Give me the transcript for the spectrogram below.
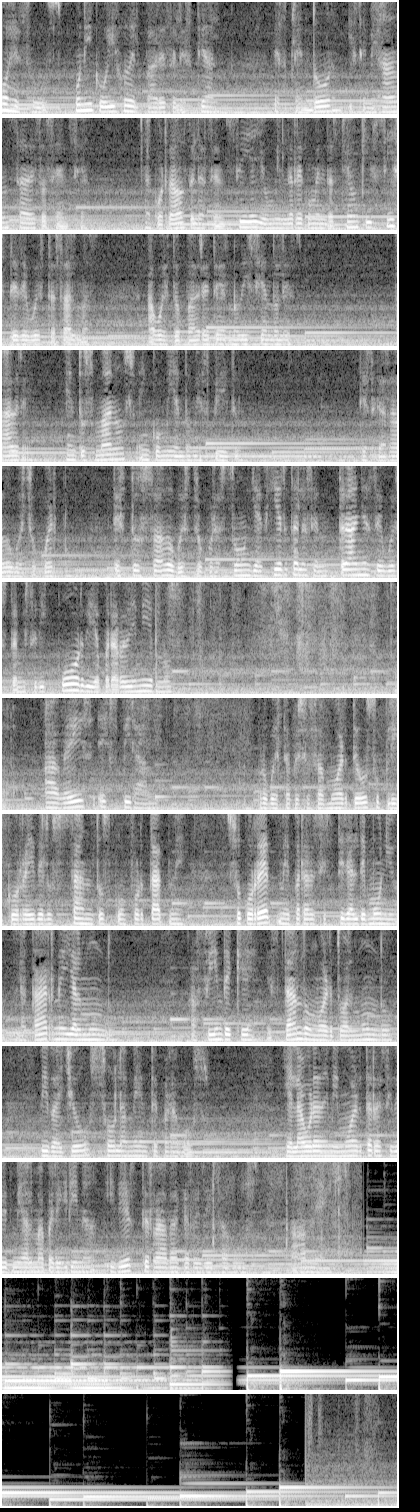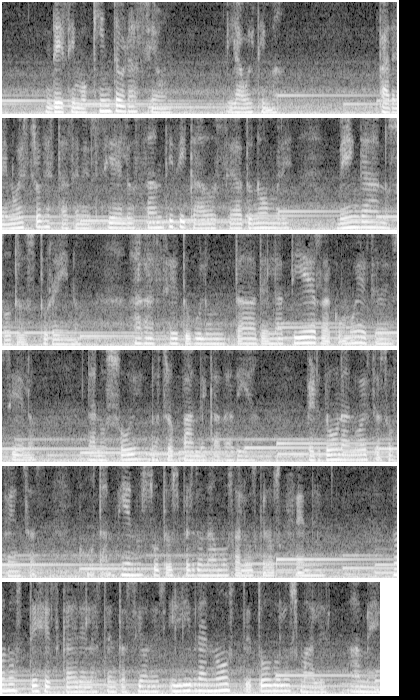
Jesús, único Hijo del Padre Celestial, esplendor y semejanza de su esencia, acordaos de la sencilla y humilde recomendación que hiciste de vuestras almas a vuestro Padre Eterno, diciéndoles, Padre, en tus manos encomiendo mi espíritu. Desgarrado vuestro cuerpo, destrozado vuestro corazón y abierta las entrañas de vuestra misericordia para redimirnos habéis expirado. Por vuestra preciosa muerte os suplico, Rey de los santos, confortadme, socorredme para resistir al demonio, la carne y al mundo, a fin de que, estando muerto al mundo, viva yo solamente para vos. Y a la hora de mi muerte recibid mi alma peregrina y desterrada que regresa a vos. Amén. Decimoquinta oración, la última. Padre nuestro que estás en el cielo, santificado sea tu nombre, venga a nosotros tu reino, hágase tu voluntad en la tierra como es en el cielo. Danos hoy nuestro pan de cada día. Perdona nuestras ofensas, como también nosotros perdonamos a los que nos ofenden. No nos dejes caer en las tentaciones y líbranos de todos los males. Amén.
